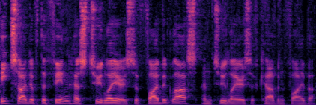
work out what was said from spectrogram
Each side of the fin has two layers of fiberglass and two layers of carbon fiber.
